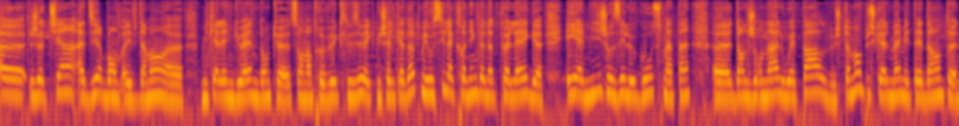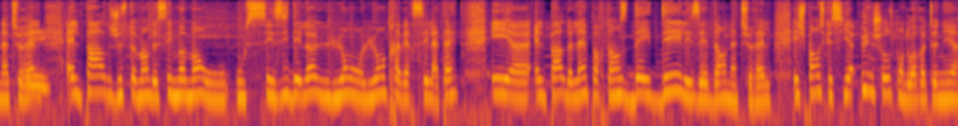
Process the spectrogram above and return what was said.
euh, je tiens à dire, bon, bah, évidemment, euh, Michael Nguyen, donc euh, son entrevue exclusive avec Michel Cadotte, mais aussi la chronique de notre collègue et amie José Legault ce matin euh, dans le journal où elle parle, justement, puisqu'elle-même est aidante naturelle, Oui. elle parle justement de ces moments où, où ces idées-là lui ont, lui ont traversé la tête et euh, elle parle de l'importance d'aider les aidants naturels. Et je pense que s'il y a une chose qu'on doit retenir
